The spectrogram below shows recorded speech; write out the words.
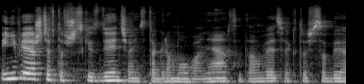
I nie wierzcie w te wszystkie zdjęcia instagramowe, nie? Co tam, wiecie, ktoś sobie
